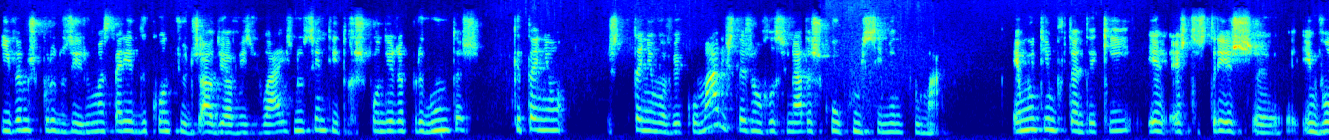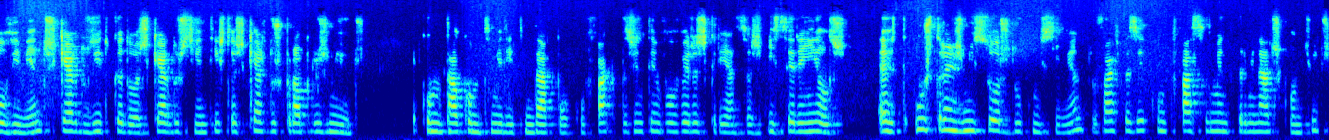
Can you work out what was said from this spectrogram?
e vamos produzir uma série de conteúdos audiovisuais no sentido de responder a perguntas que tenham tenham a ver com o mar e estejam relacionadas com o conhecimento do mar. É muito importante aqui estes três uh, envolvimentos, quer dos educadores, quer dos cientistas, quer dos próprios miúdos. É como, tal como tinha dito ainda há pouco, o facto de a gente envolver as crianças e serem eles os transmissores do conhecimento vai fazer com que facilmente determinados conteúdos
